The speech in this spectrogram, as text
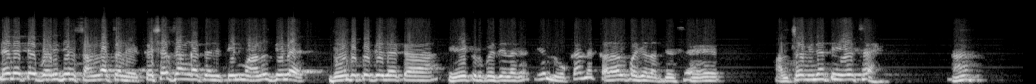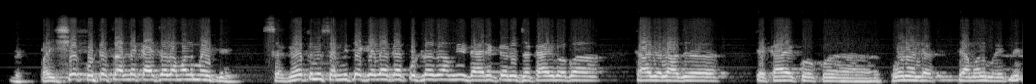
नाही नाही ते बरी देऊन सांगायचं नाही कशा सांगायचं नाही तीन माणूस दिलाय. दोन रुपये दिलाय का? एक रुपये दिला का? हे लोकांना कळायला पाहिजे अध्यक्ष साहेब. आमचं विनंती हेच आहे. हा? पैसे कुठे चालले काय चाललं आम्हाला माहीत नाही. सगळं तुम्ही समित्या केल्या का? कुठलं आम्ही डायरेक्टर काय बाबा? काय झालं आज? ते काय कोण आणलं? ते आम्हाला माहीत नाही.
